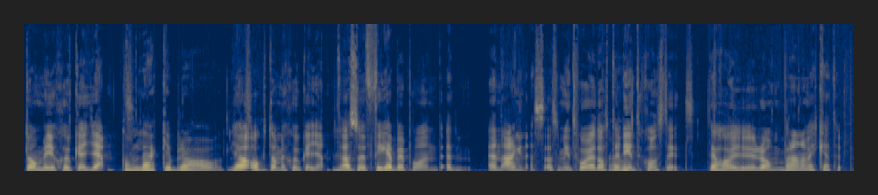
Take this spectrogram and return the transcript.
De är ju sjuka jämt. De läker bra. Och Ja, liksom. och de är sjuka jämt. Alltså feber på en, en, en Agnes, alltså min tvååriga dotter, Ja. det är inte konstigt. Det har ju de varannan vecka typ.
